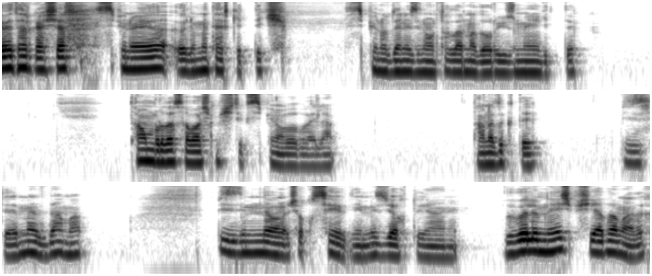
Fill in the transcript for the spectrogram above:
Evet arkadaşlar, Spino'yu ölüme terk ettik. Spino denizin ortalarına doğru yüzmeye gitti. Tam burada savaşmıştık Spino babayla. Tanıdıktı. Bizi sevmezdi ama bizim de onu çok sevdiğimiz yoktu yani. Bu bölümde hiçbir şey yapamadık.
